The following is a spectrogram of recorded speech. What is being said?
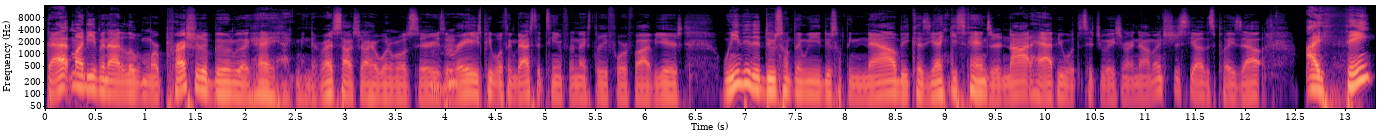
that might even add a little bit more pressure to Boone. Be like, hey, I mean, the Red Sox are out here winning World Series. Mhm. The Rays, people think that's the team for the next three, four, five years. We need to do something. We need to do something now because Yankees fans are not happy with the situation right now. I'm interested to see how this plays out. I think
